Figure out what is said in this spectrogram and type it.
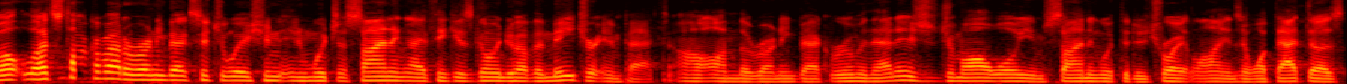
Well, let's talk about a running back situation in which a signing I think is going to have a major impact uh, on the running back room, and that is Jamaal Williams signing with the Detroit Lions and what that does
